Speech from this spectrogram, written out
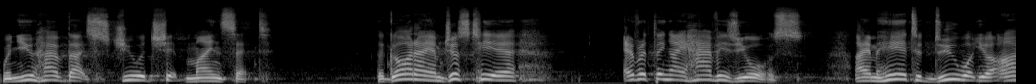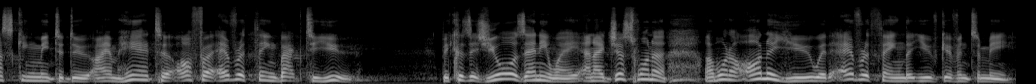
When you have that stewardship mindset, that God, I am just here, everything I have is yours. I am here to do what you're asking me to do. I am here to offer everything back to you because it's yours anyway and I just want to I want to honor you with everything that you've given to me.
